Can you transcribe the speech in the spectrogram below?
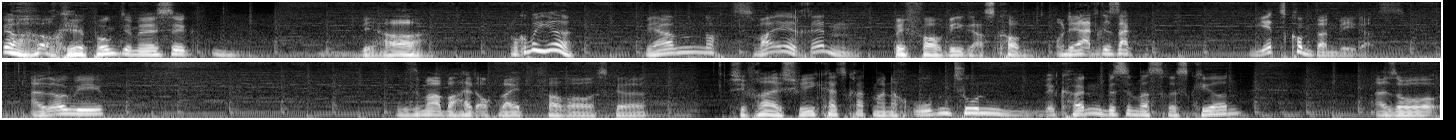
Ja, okay, punktemäßig. Ja. Aber guck mal hier. Wir haben noch zwei Rennen, bevor Vegas kommt. Und er hat gesagt, jetzt kommt dann Vegas. Also irgendwie sind wir aber halt auch weit voraus, gell? Ist die Frage, Schwierigkeitsgrad mal nach oben tun. Wir können ein bisschen was riskieren. Also,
